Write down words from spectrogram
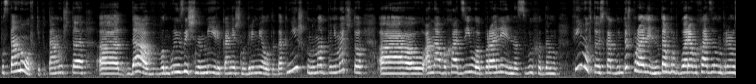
постановки, потому что, э, да, в англоязычном мире, конечно, гремела тогда книжка, но надо понимать, что э, она выходила параллельно с выходом фильмов, то есть как бы не то, что параллельно, но там, грубо говоря, выходила, например,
